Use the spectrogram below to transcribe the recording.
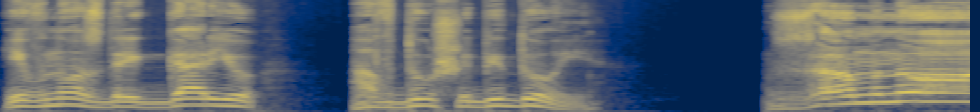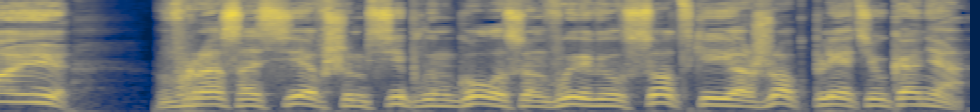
и в ноздри гарью, а в душе бедой. «За мной!» Враз осевшим сиплым голосом выдавил Соцкий и ожег плетью коня.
